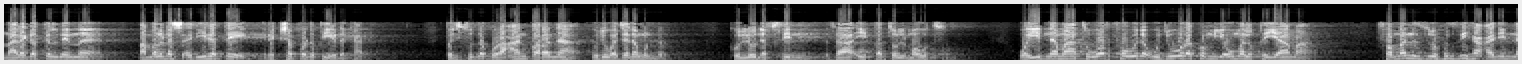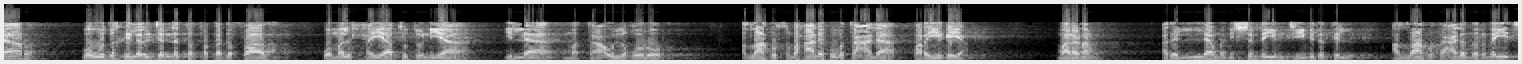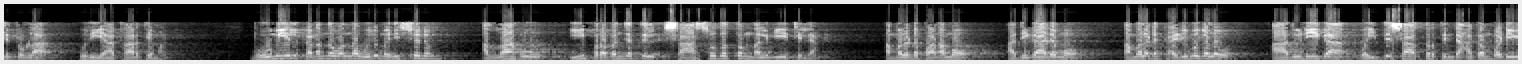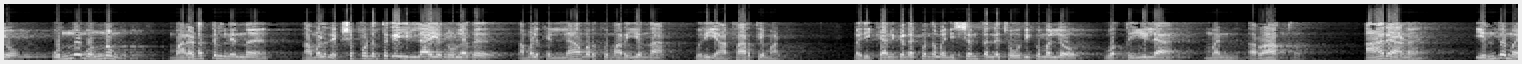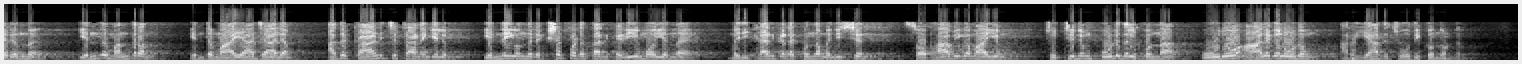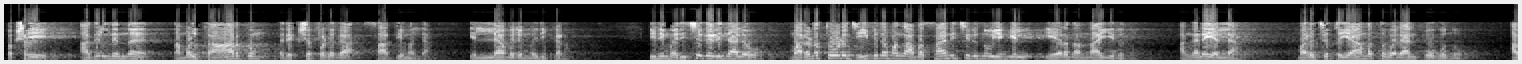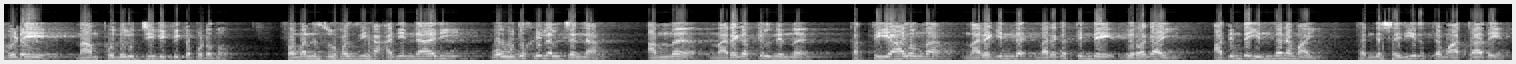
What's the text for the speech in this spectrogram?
നരകത്തിൽ നിന്ന് നമ്മളുടെ ശരീരത്തെ രക്ഷപ്പെടുത്തിയെടുക്കാൻ. പരിശുദ്ധ ഖുർആൻ പറഞ്ഞ ഒരു വചനമുണ്ട്. കുല്ലു നഫ്സിൻ മൗത്ത്. وإنما توفون أجوركم يوم القيامة فمن زحزح عن النار وأدخل الجنة فقد فاز وما الحياة الدنيا ഇല്ല മത്താ ഉൽ ഗുറൂർ അള്ളാഹു സുബാനഹുവല പറയുകയാണ് മരണം അതെല്ലാ മനുഷ്യന്റെയും ജീവിതത്തിൽ അള്ളാഹു താല നിർണയിച്ചിട്ടുള്ള ഒരു യാഥാർത്ഥ്യമാണ് ഭൂമിയിൽ കടന്നു വന്ന ഒരു മനുഷ്യനും അള്ളാഹു ഈ പ്രപഞ്ചത്തിൽ ശാശ്വതത്വം നൽകിയിട്ടില്ല നമ്മളുടെ പണമോ അധികാരമോ നമ്മളുടെ കഴിവുകളോ ആധുനിക വൈദ്യശാസ്ത്രത്തിന്റെ അകമ്പടിയോ ഒന്നുമൊന്നും മരണത്തിൽ നിന്ന് നമ്മൾ രക്ഷപ്പെടുത്തുകയില്ല എന്നുള്ളത് നമ്മൾക്ക് എല്ലാവർക്കും അറിയുന്ന ഒരു യാഥാർത്ഥ്യമാണ്. മരിക്കാൻ കിടക്കുന്ന മനുഷ്യൻ തന്നെ ചോദിക്കുമല്ലോ വക്കീല മൻ റാഖ്? ആരാണ്? എന്ത് മരുന്ന്? എന്ത് മന്ത്രം? എന്ത് മായാജാലം? അത് കാണിച്ചിട്ടാണെങ്കിലും എന്നെയൊന്ന് രക്ഷപ്പെടുത്താൻ കഴിയുമോ എന്ന് മരിക്കാൻ കിടക്കുന്ന മനുഷ്യൻ സ്വാഭാവികമായും ചുറ്റിനും കൂടി നിൽക്കുന്ന ഓരോ ആളുകളോടും അറിയാതെ ചോദിക്കുന്നുണ്ട്. പക്ഷേ അതിൽ നിന്ന് നമ്മൾക്ക് ആർക്കും രക്ഷപ്പെടുക സാധ്യമല്ല. എല്ലാവരും മരിക്കണം. ഇനി മരിച്ചു കഴിഞ്ഞാലോ മരണത്തോടെ ജീവിതം അങ്ങ് അവസാനിച്ചിരുന്നു എങ്കിൽ ഏറെ നന്നായിരുന്നു. അങ്ങനെയല്ല മറിച്ച് തയ്യാമത്ത് വരാൻ പോകുന്നു. അവിടെ നാം പുനരുജ്ജീവിപ്പിക്കപ്പെടുന്നു. ഫമൻ സുഹസിഹ അനിന്നാരി ജന്ന. അന്ന് നരകത്തിൽ നിന്ന് കത്തിയാളുന്ന നരകിന്റെ നരകത്തിന്റെ വിറകായി അതിന്റെ ഇന്ധനമായി തന്റെ ശരീരത്തെ മാറ്റാതെ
